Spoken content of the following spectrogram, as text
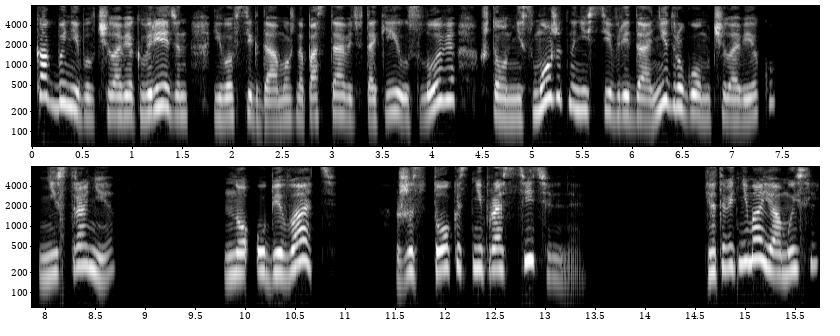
Как бы ни был человек вреден, его всегда можно поставить в такие условия, что он не сможет нанести вреда ни другому человеку, ни стране. Но убивать — жестокость непростительная. Это ведь не моя мысль.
